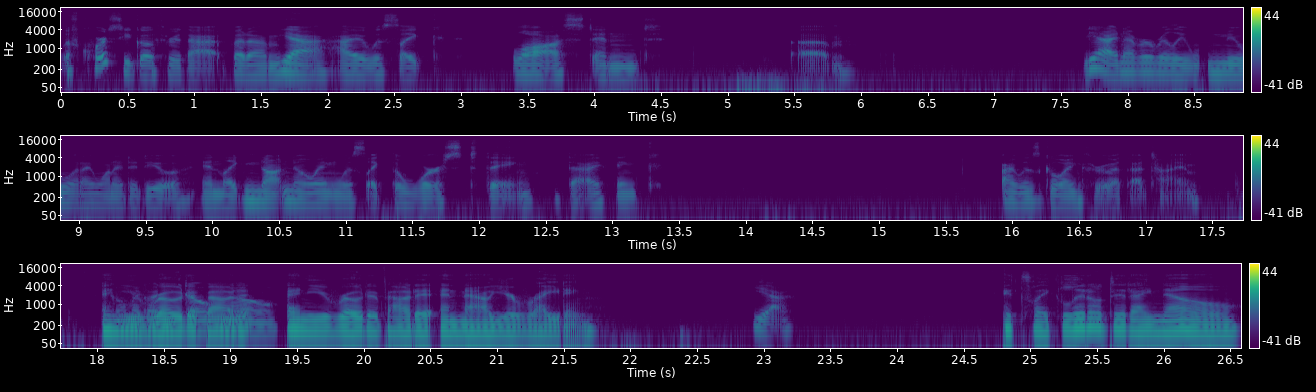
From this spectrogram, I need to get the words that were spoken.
of course you go through that. But um yeah, I was like lost and um yeah, I never really knew what I wanted to do and like not knowing was like the worst thing that I think I was going through at that time. And Oh you God, wrote about know. it and you wrote about it and now you're writing. Yeah. It's like little did I know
